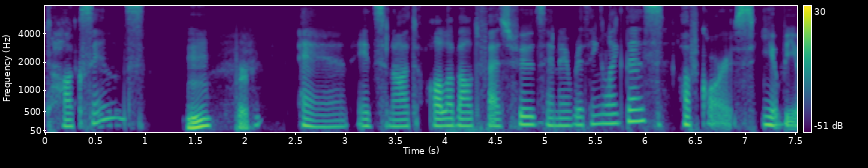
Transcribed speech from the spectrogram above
toxins Mm, perfect. and it's not all about fast foods and everything like this, of course, you'll be,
